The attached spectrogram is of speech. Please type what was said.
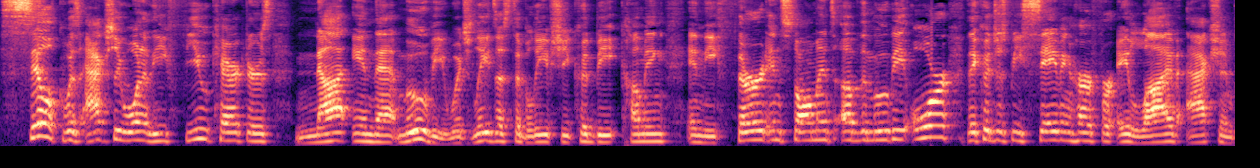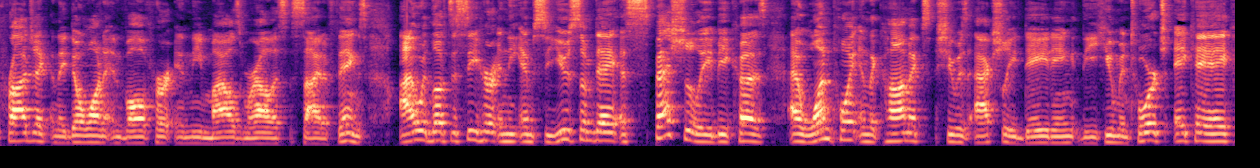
Silk was actually one of the few characters not in that movie, which leads us to believe she could be coming in the third installment of the movie, or they could just be saving her for a live action project and they don't want to involve her in the Miles Morales side of things. I would love to see her in the MCU someday, especially because at one point in the comics, she was actually dating the Human Torch, aka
